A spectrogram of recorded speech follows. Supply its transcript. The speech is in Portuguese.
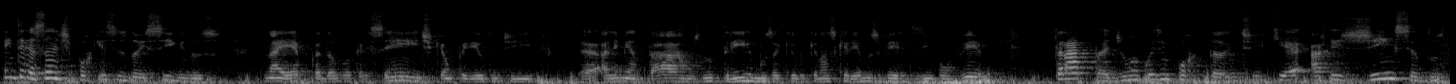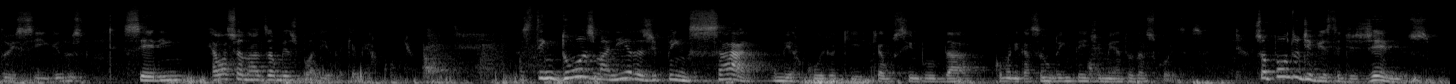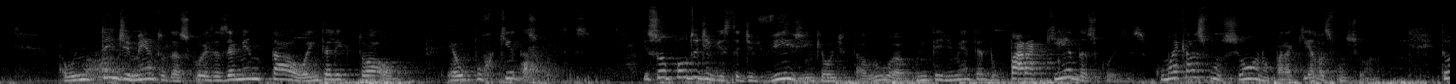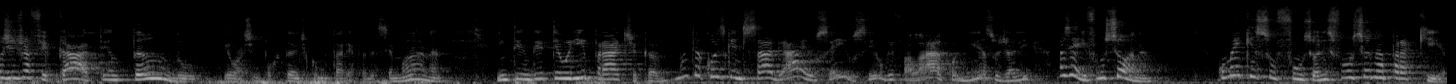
É interessante porque esses dois signos, na época da lua crescente, que é um período de eh, alimentarmos, nutrirmos aquilo que nós queremos ver desenvolver, trata de uma coisa importante que é a regência dos dois signos serem relacionados ao mesmo planeta, que é Mercúrio. Mas tem duas maneiras de pensar o Mercúrio aqui, que é o símbolo da comunicação, do entendimento das coisas. Do ponto de vista de Gêmeos, o entendimento das coisas é mental, é intelectual, é o porquê das coisas. E sob o ponto de vista de Virgem, que é onde está a Lua, o entendimento é do para quê das coisas. Como é que elas funcionam, para que elas funcionam. Então a gente vai ficar tentando, eu acho importante como tarefa da semana, entender teoria e prática. Muita coisa que a gente sabe, ah, eu sei, eu sei, ouvi falar, conheço, já li, mas e aí, funciona? Como é que isso funciona? Isso funciona para quê?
